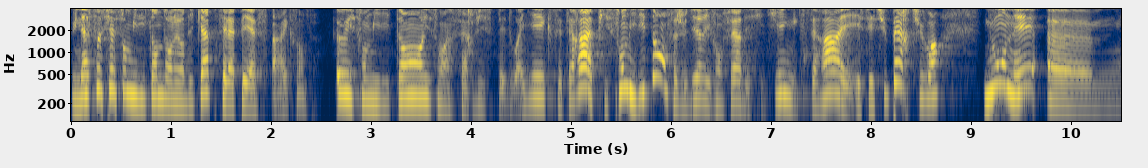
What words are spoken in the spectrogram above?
une association militante dans le handicap, c'est l'APF, par exemple eux, ils sont militants, ils ont un service plaidoyer, etc. Et puis ils sont militants. Enfin, je veux dire, ils vont faire des sittings, etc. Et, c'est super, tu vois. Nous, on est euh,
